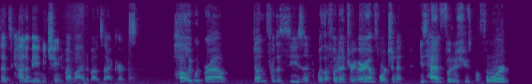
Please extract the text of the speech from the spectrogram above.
that's kind of made me change my mind about Zach Ertz. Hollywood Brown, done for the season with a foot injury. Very unfortunate. He's had foot issues before,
